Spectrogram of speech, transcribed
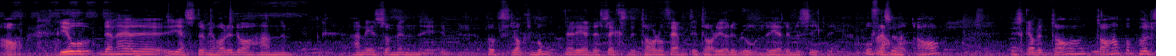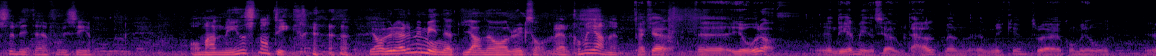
Ja. Jo, den här eh, gästen vi har idag, han, han är som en uppslagsbok när det gäller 60-tal och 50-tal i Örebro när det gäller musikliv. Och Alltså? framåt. Ja. Vi ska väl ta, ta han på pulsen lite här får vi se om han minns någonting. Ja, hur är det med minnet, Janne Alriksson? Välkommen Janne. Tackar. Eh, jo då. en del minns jag, inte allt, men mycket tror jag jag kommer ihåg. Ja.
